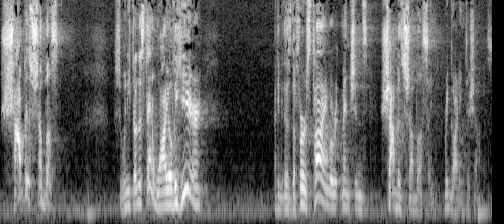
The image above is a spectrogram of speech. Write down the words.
Shabbos, Shabbos. So we need to understand why over here, I think this is the first time where it mentions Shabbos Shabbosin regarding to Shabbos.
